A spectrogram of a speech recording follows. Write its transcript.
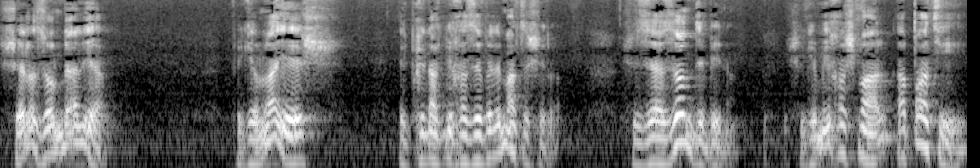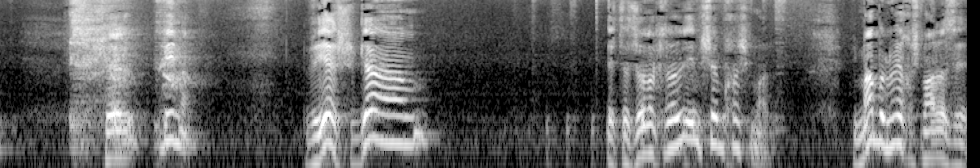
של הזון בעלייה. וגם לה יש את בחינת מחזה ולמטה שלה, שזה הזון דה בינה, שגם היא חשמל הפרטי של בינה. ויש גם את הזון הכלליים שהם חשמל. ממה בנוי החשמל הזה?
